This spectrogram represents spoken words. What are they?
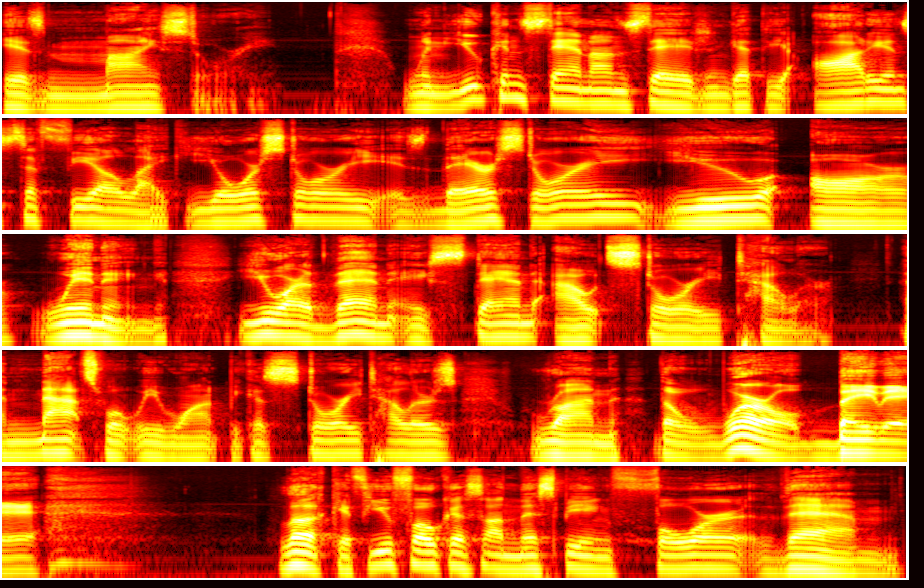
is my story when you can stand on stage and get the audience to feel like your story is their story, you are winning. You are then a standout storyteller. And that's what we want because storytellers run the world, baby. Look, if you focus on this being for them,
